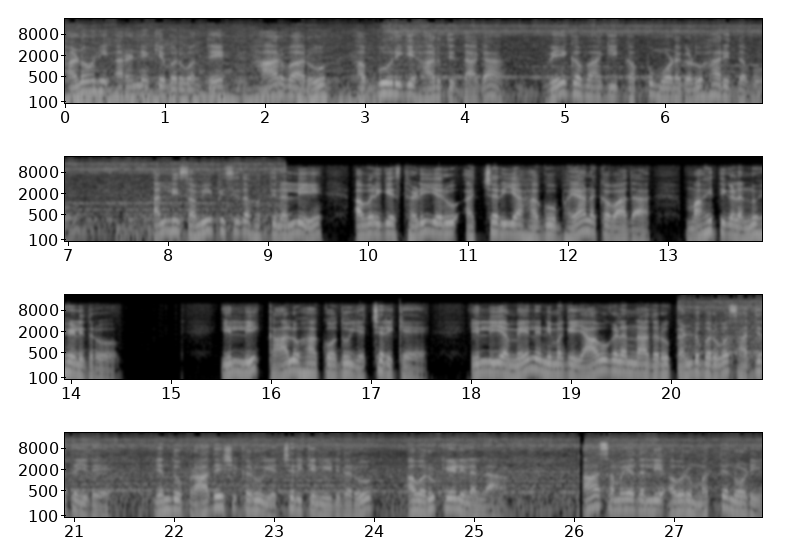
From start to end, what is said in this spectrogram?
ಹಣೋನಿ ಅರಣ್ಯಕ್ಕೆ ಬರುವಂತೆ ಹಾರ್ವಾರು ಹಬ್ಬೂರಿಗೆ ಹಾರುತ್ತಿದ್ದಾಗ ವೇಗವಾಗಿ ಕಪ್ಪು ಮೋಡಗಳು ಹಾರಿದ್ದವು. ಅಲ್ಲಿ ಸಮೀಪಿಸಿದ ಹೊತ್ತಿನಲ್ಲಿ ಅವರಿಗೆ ಸ್ಥಳೀಯರು ಅಚ್ಚರಿಯ ಹಾಗೂ ಭಯಾನಕವಾದ ಮಾಹಿತಿಗಳನ್ನು ಹೇಳಿದರು. ಇಲ್ಲಿ ಕಾಲು ಹಾಕೋದು ಎಚ್ಚರಿಕೆ. ಇಲ್ಲಿಯ ಮೇಲೆ ನಿಮಗೆ ಯಾವುಗಳನ್ನಾದರೂ ಕಂಡುಬರುವ ಸಾಧ್ಯತೆಯಿದೆ ಎಂದು ಪ್ರಾದೇಶಿಕರು ಎಚ್ಚರಿಕೆ ನೀಡಿದರೂ ಅವರು ಕೇಳಿಲಲ್ಲ. ಆ ಸಮಯದಲ್ಲಿ ಅವರು ಮತ್ತೆ ನೋಡಿ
